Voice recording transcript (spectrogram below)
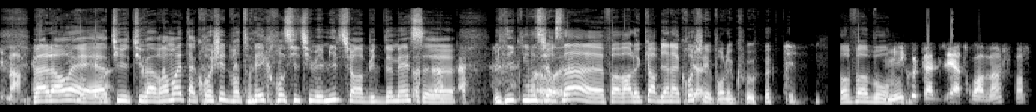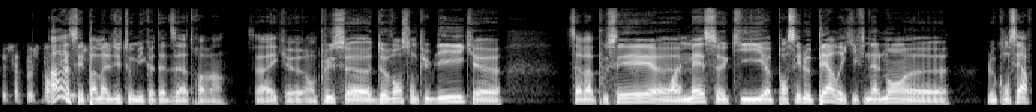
qui marque. Bah alors ouais, mal. tu, tu vas vraiment être accroché devant ton écran si tu mets 1000 sur un but de Metz euh, uniquement Ah sur ouais. ça. euh, faut avoir le cœur bien accroché pour le coup. enfin bon. Miko Tadze à 3,20, je pense que ça peut se tenter. Ah, c'est pas mal du tout, Mikotadze à 3,20. C'est vrai que en plus euh, devant son public, euh, ça va pousser. Euh, Ouais. Metz euh, qui euh, pensait le perdre et qui finalement euh, le conserve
